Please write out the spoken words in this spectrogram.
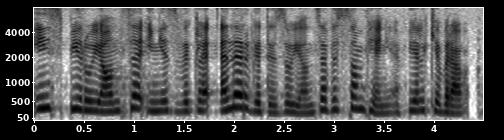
inspirujące i niezwykle energetyzujące wystąpienie. Wielkie brawa.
